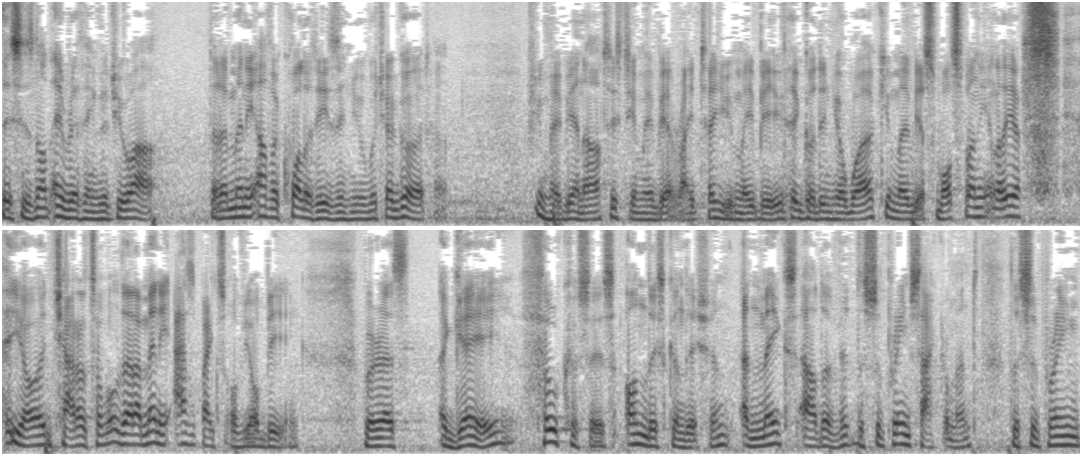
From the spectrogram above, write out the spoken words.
this is not everything that you are. There are many other qualities in you which are good. You may be an artist, you may be a writer, you may be good in your work, you may be a sportsman, you know, you're, you're charitable. There are many aspects of your being. Whereas a gay focuses on this condition and makes out of it the supreme sacrament, the supreme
